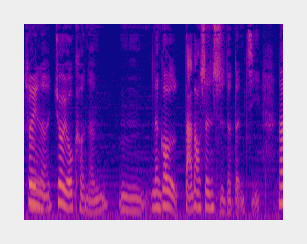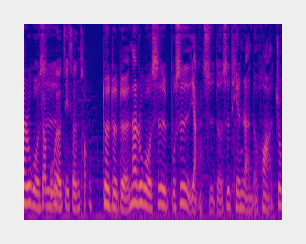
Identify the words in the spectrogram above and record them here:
所以呢、嗯、就有可能嗯能够达到生食的等级。那如果是不会有寄生虫，对对对，那如果是不是养殖的，是天然的话，就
